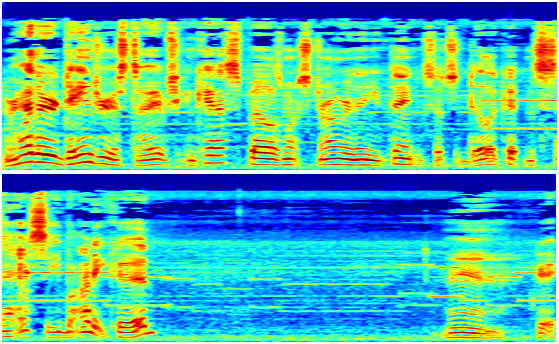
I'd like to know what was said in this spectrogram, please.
rather dangerous type, she can cast spells much stronger than you'd think such a delicate and sassy body could. Yeah, great.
